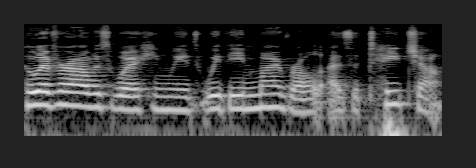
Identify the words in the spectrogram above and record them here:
whoever I was working with within my role as a teacher.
